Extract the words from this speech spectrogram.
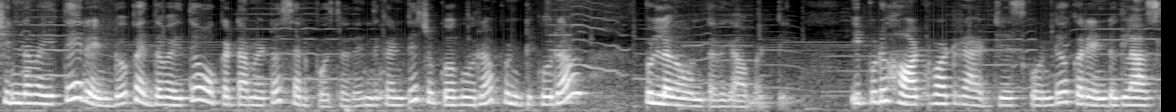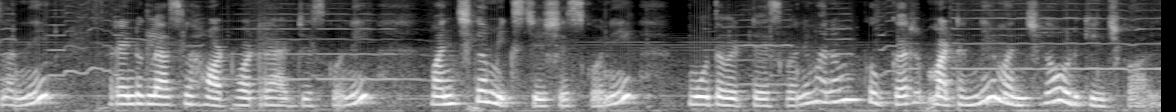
చిన్నవైతే రెండు పెద్దవైతే ఒక టమాటో సరిపోతుంది. ఎందుకంటే చుక్కకూర పుంటికూర పుల్లగా ఉంటుంది కాబట్టి. ఇప్పుడు హాట్ వాటర్ యాడ్ చేసుకోండి. ఒక రెండు గ్లాసులన్నీ రెండు గ్లాసుల హాట్ వాటర్ యాడ్ చేసుకొని మంచిగా మిక్స్ చేసేసుకొని మూత పెట్టేసుకొని మనం కుక్కర్ మటన్ని మంచిగా ఉడికించుకోవాలి.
